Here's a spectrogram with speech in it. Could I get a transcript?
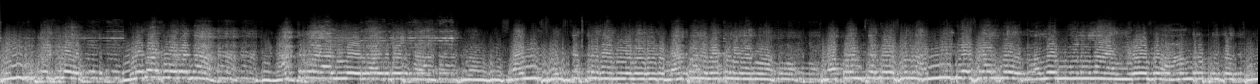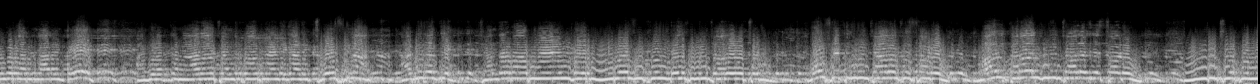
తెలుగు ప్రజలు మేధాకులుగా డాక్టర్లు లేకపోతే సైనిక సంస్కృతులు కానీ లేదంటే వ్యాపారవేత్తలు కానీ ప్రపంచ దేశంలో అన్ని దేశాల్లో నలుమూలలా ఈ రోజు ఆంధ్రప్రదేశ్ తెలుగు వారు ఉన్నారంటే అది యొక్క నారా చంద్రబాబు నాయుడు గారు చేసిన అభివృద్ధి. చంద్రబాబు నాయుడు గారు ఈ రోజు ఈ రోజు గురించి ఆలోచించాడు. భవిష్యత్తు గురించి ఆలోచిస్తాడు. వాళ్ళు తరాల గురించి ఆలోచిస్తాడు. ముందు చూపున్న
